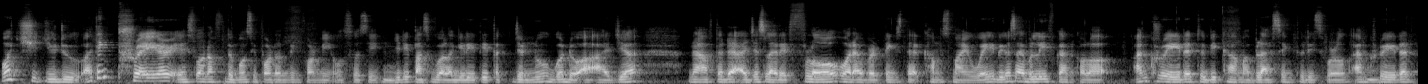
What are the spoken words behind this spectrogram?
what should you do I think prayer is one of the most important thing for me also sih hmm. jadi pas gue lagi di titik jenuh gue doa aja Nah after that I just let it flow whatever things that comes my way because I believe kan kalau I'm created to become a blessing to this world. I'm hmm. created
